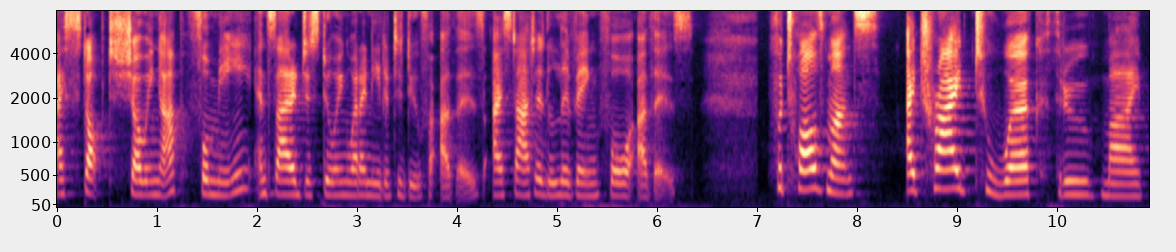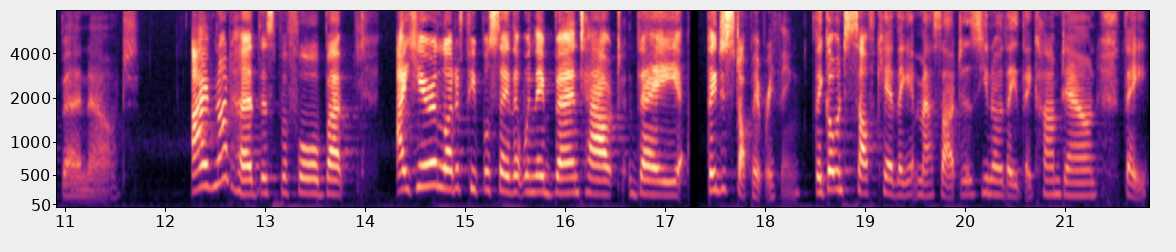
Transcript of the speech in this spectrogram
I stopped showing up for me and started just doing what I needed to do for others. I started living for others. For 12 months, I tried to work through my burnout. I've not heard this before, but I hear a lot of people say that when they're burnt out, they they just stop everything. They go into self-care, they get massages, you know, they they calm down, they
